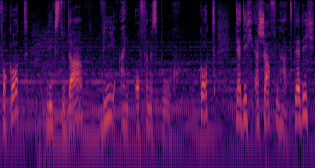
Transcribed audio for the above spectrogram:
vor Gott liegst du da wie ein offenes Buch. Gott, der dich erschaffen hat, der dich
